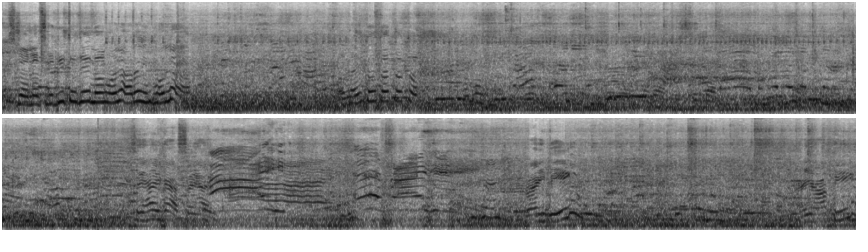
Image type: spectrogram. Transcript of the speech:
Let's go, let's go. Dito din, oh. Wala rin, wala. Wala, ito, ito, ito, ito. Say hi, Kas. Say hi. Riding? Are you happy?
